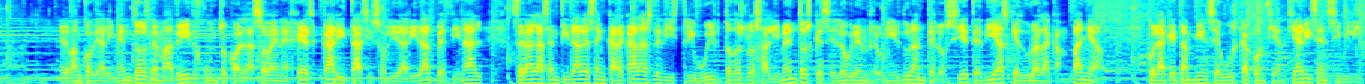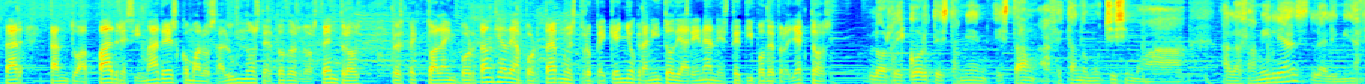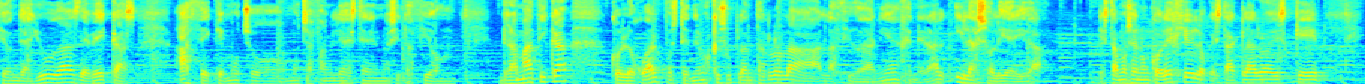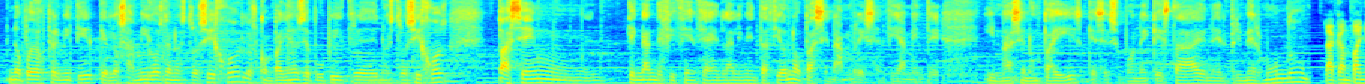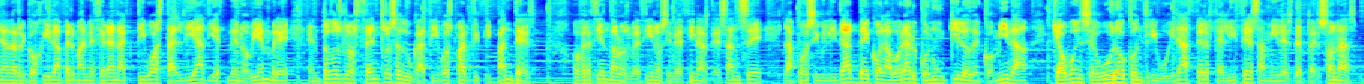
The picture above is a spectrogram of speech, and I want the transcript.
El Banco de Alimentos de Madrid, junto con las ONGs Cáritas y Solidaridad Vecinal, serán las entidades encargadas de distribuir todos los alimentos que se logren reunir durante los siete días que dura la campaña, con la que también se busca concienciar y sensibilizar tanto a padres y madres como a los alumnos de todos los centros respecto a la importancia de aportar nuestro pequeño granito de arena en este tipo de proyectos. Los recortes también están afectando muchísimo a, las familias, la eliminación de ayudas, de becas, hace que muchas familias estén en una situación dramática, con lo cual pues tendremos que suplantarlo la, la ciudadanía en general y la solidaridad. Estamos en un colegio y lo que está claro es que no podemos permitir que los amigos de nuestros hijos, los compañeros de pupitre de nuestros hijos, pasen, tengan deficiencia en la alimentación o pasen hambre, sencillamente. Y más en un país que se supone que está en el primer mundo. La campaña de recogida permanecerá en activo hasta el día 10 de noviembre en todos los centros educativos participantes, ofreciendo a los vecinos y vecinas de Sanse la posibilidad de colaborar con un kilo de comida que a buen seguro contribuirá a hacer felices a miles de personas.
